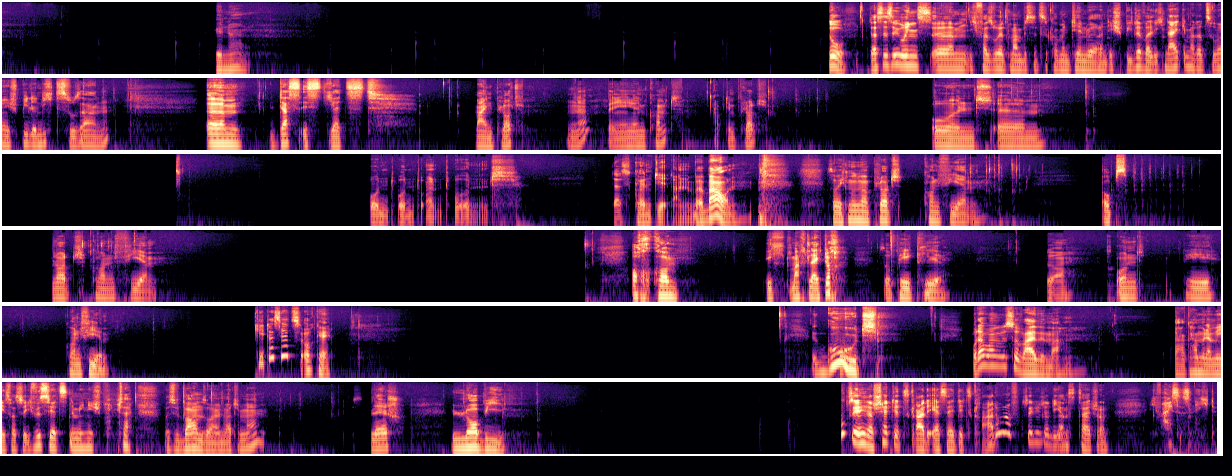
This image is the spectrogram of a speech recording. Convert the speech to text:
Genau. So, das ist übrigens, ähm, ich versuche jetzt mal ein bisschen zu kommentieren, während ich spiele, weil ich neige immer dazu, wenn ich spiele, nichts zu sagen. Ähm, das ist jetzt mein Plot. Ne? Wenn ihr hier hinkommt, habt den Plot. Und, ähm, und, und, und, und. Das könnt ihr dann bebauen. so, ich muss mal Plot confirm. Ups. Plot confirm. Och komm. Ich mach gleich doch. So, P clear. So. Und P confirm. Geht das jetzt? Okay. Gut. Oder wollen wir Survival machen? Da haben wir dann wenigstens was. Ich wüsste jetzt nämlich nicht spontan, was wir bauen sollen. Warte mal. Slash Lobby. Funktioniert der Chat jetzt gerade erst seit jetzt gerade oder funktioniert er die ganze Zeit schon? Ich weiß es nicht.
